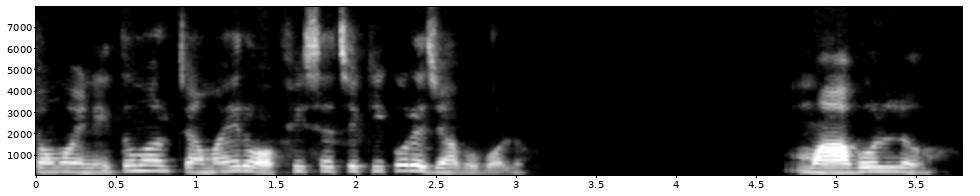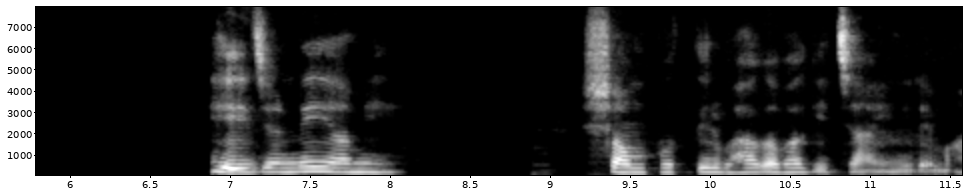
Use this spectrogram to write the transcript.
সময় নেই। তোমার জামাইয়ের অফিস আছে, কি করে যাব বলো? মা বলল, এই জন্যেই আমি সম্পত্তির ভাগাভাগি চাইনি রে মা।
